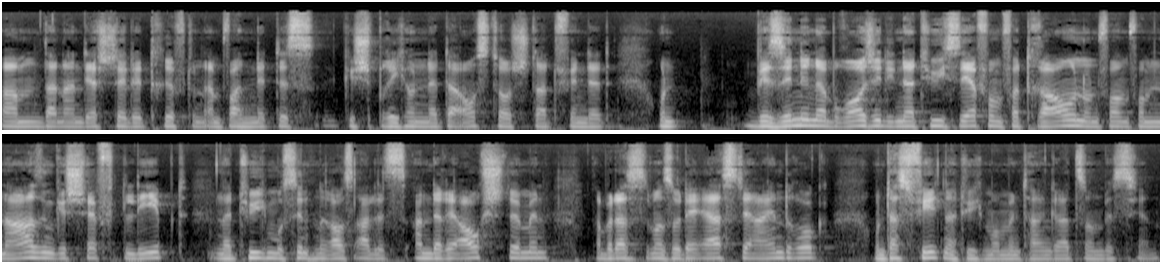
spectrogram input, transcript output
ähm, dann an der Stelle trifft und einfach ein nettes Gespräch und ein netter Austausch stattfindet. Und wir sind in einer Branche, die natürlich sehr vom Vertrauen und vom, vom Nasengeschäft lebt. Natürlich muss hinten raus alles andere auch stimmen, aber das ist immer so der erste Eindruck. Und das fehlt natürlich momentan gerade so ein bisschen.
